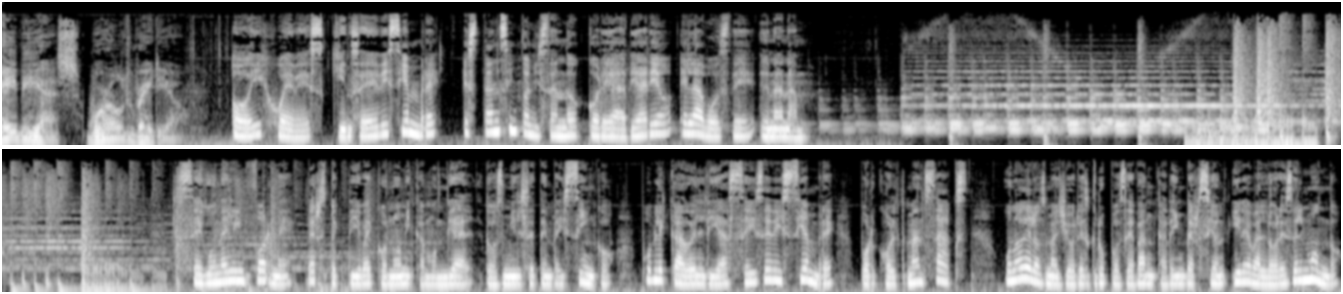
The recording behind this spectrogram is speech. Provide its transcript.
KBS World Radio. Hoy, jueves 15 de diciembre, están sintonizando Corea Diario en la voz de Unanam. Según el informe Perspectiva Económica Mundial 2075, publicado el día 6 de diciembre por Goldman Sachs, uno de los mayores grupos de banca de inversión y de valores del mundo,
